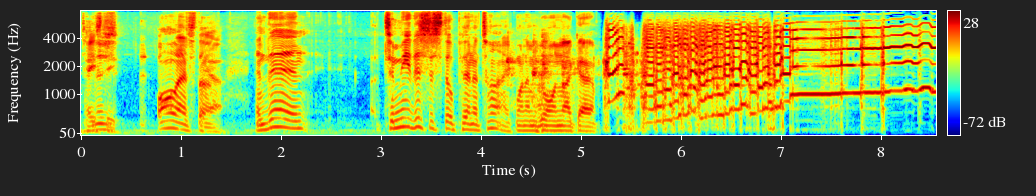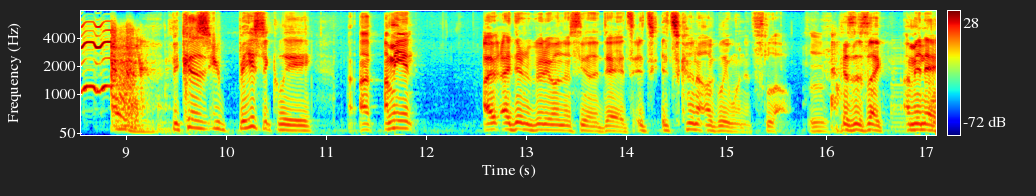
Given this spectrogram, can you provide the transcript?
Tasty. There's all that stuff. Yeah. And then, to me, this is still pentatonic when I'm going like a. Because you're basically, I, I mean, I, I did a video on this the other day. It's it's it's kind of ugly when it's slow, mm. because it's like I'm in a.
